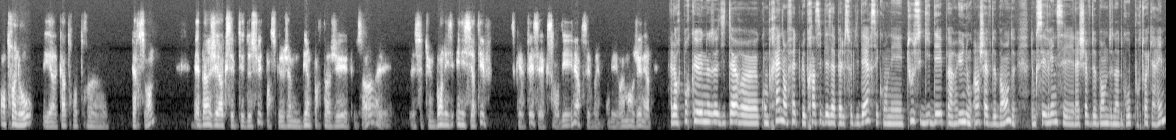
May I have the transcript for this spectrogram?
entre nous y a quatre autres personnes. Eh ben, j'ai accepté de suite parce que j'aime bien partager tout ça et, et c'est une bonne initiative. Ce qu'elle fait, c'est extraordinaire, c'est vrai. Elle est vraiment géniale. Alors pour que nos auditeurs euh, comprennent, en fait, le principe des appels solidaires, c'est qu'on est tous guidés par une ou un chef de bande. Donc Séverine, c'est la chef de bande de notre groupe pour toi, Karim.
